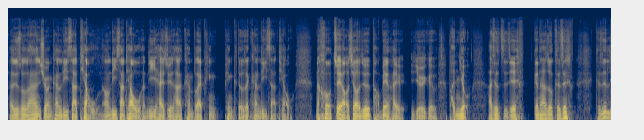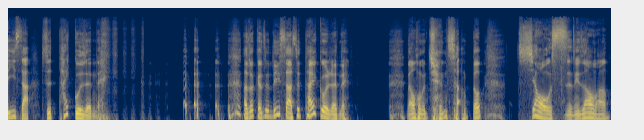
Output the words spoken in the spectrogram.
他就说他很喜欢看 Lisa 跳舞，然后 Lisa 跳舞很厉害，所以他看 Blackpink Pink 都在看 Lisa 跳舞。然后最好笑的就是旁边还有有一个朋友，他就直接跟他说：“可是可是 Lisa 是泰国人呢。”他说：“可是 Lisa 是泰国人呢。”然后我们全场都笑死，你知道吗？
